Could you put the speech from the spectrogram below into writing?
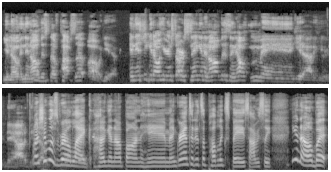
You know, and then all mm-hmm. this stuff pops up. Oh yeah. And then she get on here and start singing and all this and all man, get out of here. Now I'd well, she was real like hugging up on him. And granted, it's a public space, obviously, you know, but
